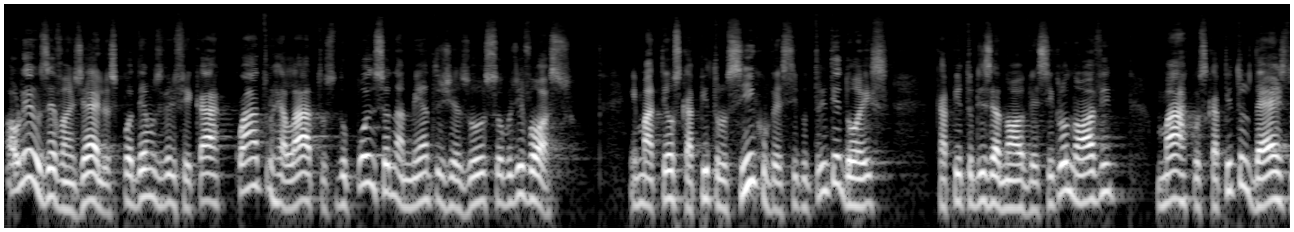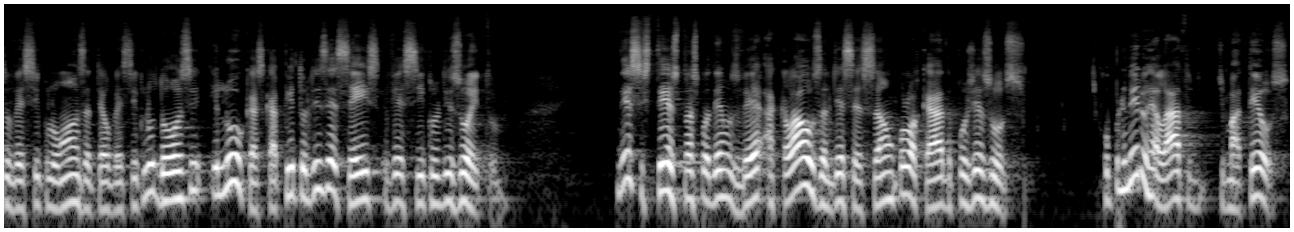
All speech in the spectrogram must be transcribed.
Ao ler os evangelhos, podemos verificar quatro relatos do posicionamento de Jesus sobre o divórcio. em Mateus capítulo 5, versículo 32, capítulo 19, versículo 9, Marcos capítulo 10, do versículo 11 até o versículo 12, e Lucas capítulo 16, versículo 18. Nesses textos nós podemos ver a cláusula de exceção colocada por Jesus. O primeiro relato de Mateus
